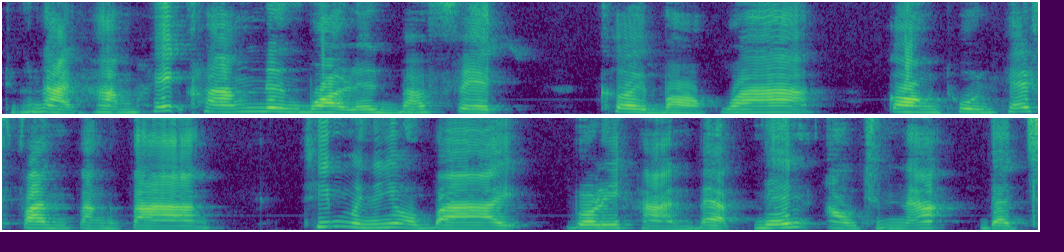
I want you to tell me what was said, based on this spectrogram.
ถึงขนาดทำให้ครั้งหนึ่งวอร์เรนบัฟเฟตต์เคยบอกว่ากองทุน Hedge Fund ต่างๆ ที่มีนโยบายบริหารแบบเน้นเอาชนะ ดัช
